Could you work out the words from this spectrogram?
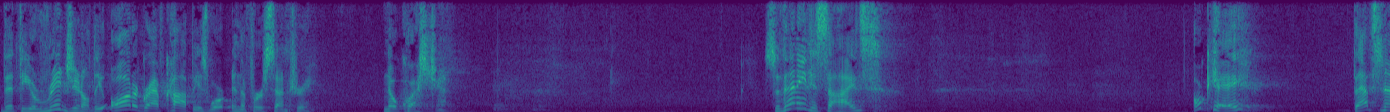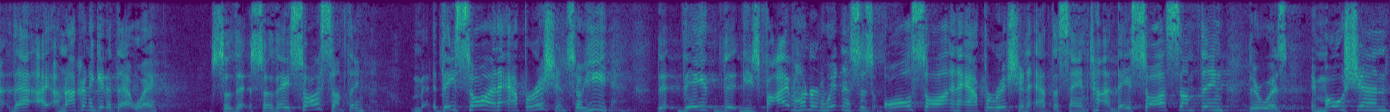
that the original, the autograph copies were in the first century. No question. So then he decides okay, that's not that. I, am not going to get it that way. So, that, so they saw something. They saw an apparition. So he, they, they, these 500 witnesses all saw an apparition at the same time. They saw something. There was emotion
